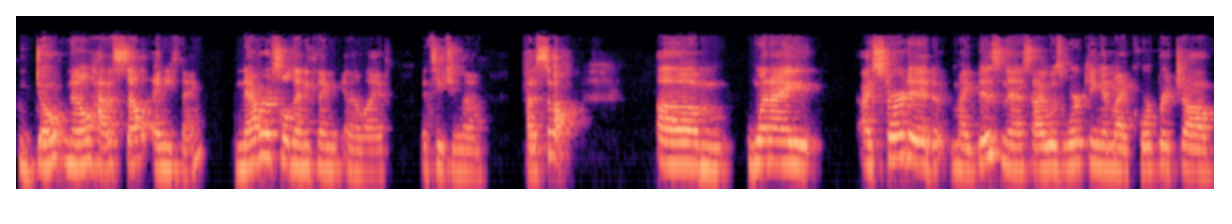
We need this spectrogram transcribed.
who don't know how to sell anything, never have sold anything in their life, and teaching them how to sell. Um, when I I started my business, I was working in my corporate job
